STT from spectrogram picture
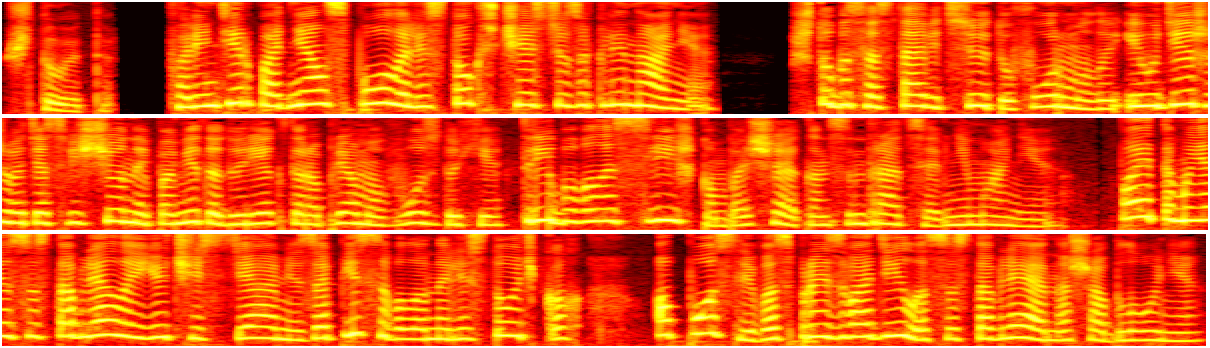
Что это? Фалентир поднял с пола листок с частью заклинания. Чтобы составить всю эту формулу и удерживать освещенный по методу ректора прямо в воздухе, требовалась слишком большая концентрация внимания. Поэтому я составляла ее частями, записывала на листочках, а после воспроизводила, составляя на шаблоне.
